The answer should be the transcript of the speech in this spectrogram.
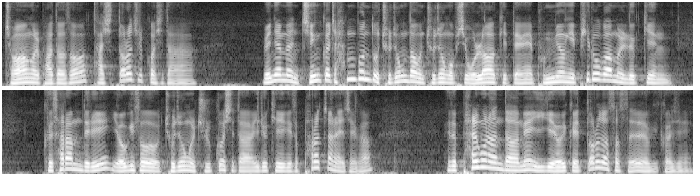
저항을 받아서 다시 떨어질 것이다. 왜냐하면 지금까지 한 번도 조정다운 조정 없이 올라왔기 때문에 분명히 피로감을 느낀 그 사람들이 여기서 조정을 줄 것이다. 이렇게 얘기해서 팔았잖아요, 제가. 그래서 팔고 난 다음에 이게 여기까지 떨어졌었어요. 여기까지.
